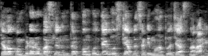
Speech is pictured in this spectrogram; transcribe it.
तेव्हा कॉम्प्युटरवर बसल्यानंतर कोणकोणत्या गोष्टी आपल्यासाठी महत्त्वाच्या असणार आहे?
